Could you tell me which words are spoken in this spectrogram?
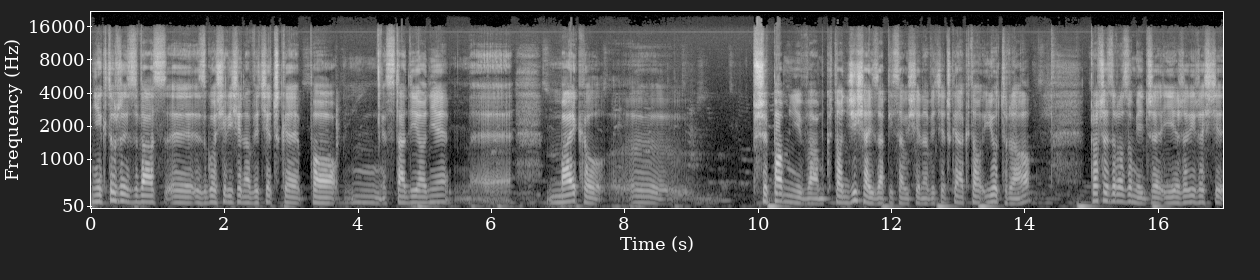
niektórzy z Was zgłosili się na wycieczkę po mm, stadionie. E, Michael y, przypomni Wam, kto dzisiaj zapisał się na wycieczkę, a kto jutro. Proszę zrozumieć, że jeżeli żeście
